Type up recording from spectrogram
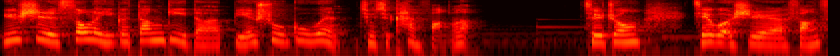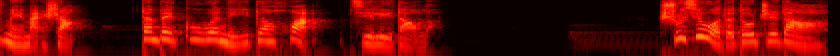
于是搜了一个当地的别墅顾问，就去看房了。最终结果是房子没买上，但被顾问的一段话激励到了。熟悉我的都知道，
